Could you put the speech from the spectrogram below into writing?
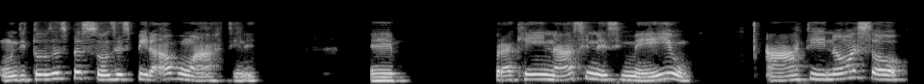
onde todas as pessoas respiravam arte, né? É, Para quem nasce nesse meio, a arte não é só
